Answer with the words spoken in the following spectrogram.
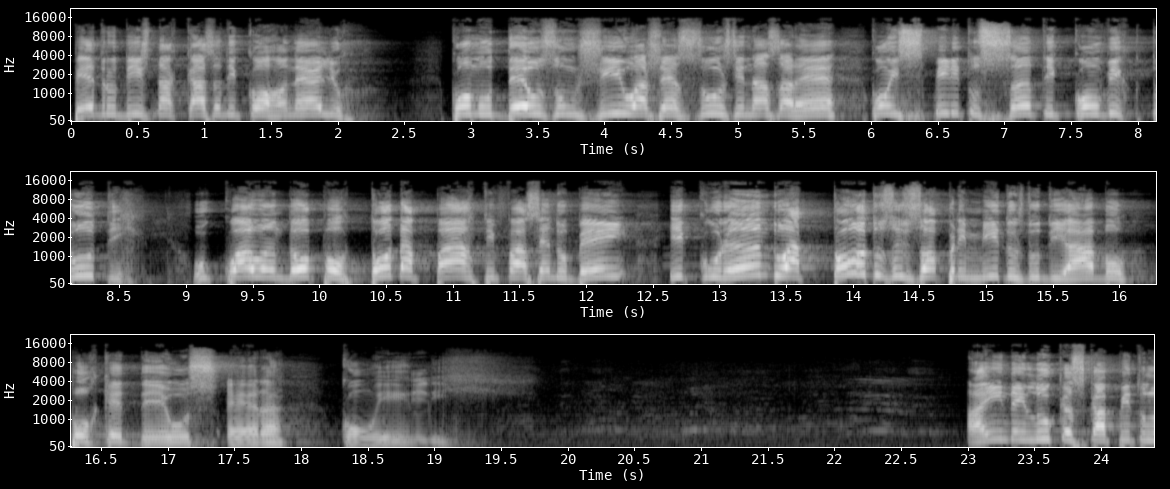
Pedro diz na casa de Cornélio: como Deus ungiu a Jesus de Nazaré com Espírito Santo e com virtude, o qual andou por toda parte fazendo bem e curando a todos os oprimidos do diabo, porque Deus era com ele. Ainda em Lucas capítulo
